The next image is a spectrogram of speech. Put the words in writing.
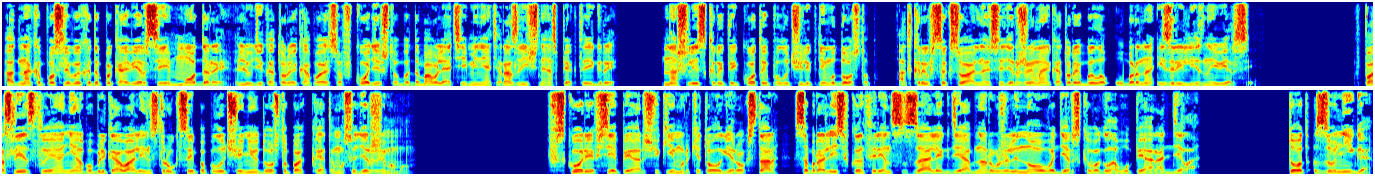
Однако после выхода ПК-версии модеры, люди, которые копаются в коде, чтобы добавлять и менять различные аспекты игры, нашли скрытый код и получили к нему доступ, открыв сексуальное содержимое, которое было убрано из релизной версии. Впоследствии они опубликовали инструкции по получению доступа к этому содержимому. Вскоре все пиарщики и маркетологи Rockstar собрались в конференц-зале, где обнаружили нового дерзкого главу пиар-отдела. Тот Зунига,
